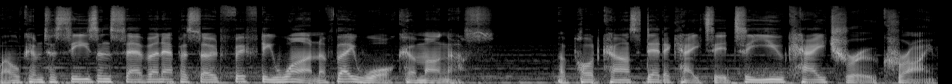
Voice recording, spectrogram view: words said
Welcome to Season 7, Episode 51 of They Walk Among Us, a podcast dedicated to UK true crime.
